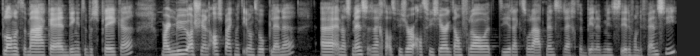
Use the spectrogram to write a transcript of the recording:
plannen te maken en dingen te bespreken. Maar nu, als je een afspraak met iemand wil plannen, en als mensenrechtenadviseur adviseer ik dan vooral het directoraat mensenrechten binnen het ministerie van Defensie.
